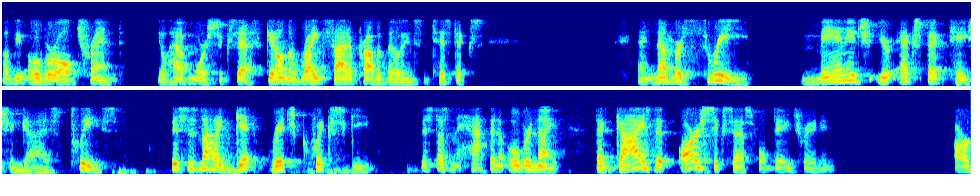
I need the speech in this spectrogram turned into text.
of the overall trend you'll have more success. Get on the right side of probability and statistics. And number three, manage your expectation, guys. Please. This is not a get rich quick scheme. This doesn't happen overnight. The guys that are successful day trading are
